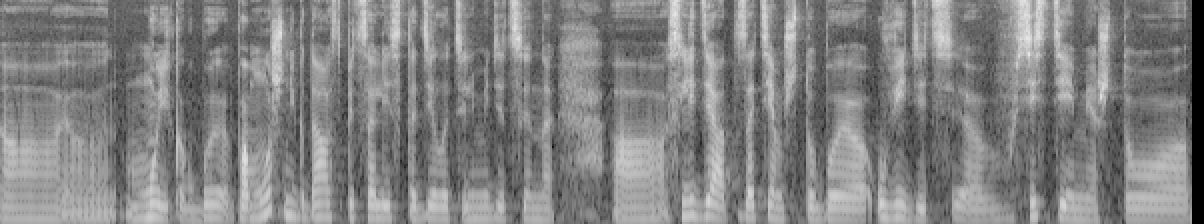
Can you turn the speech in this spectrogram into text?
мой как бы помощник, да, специалист отдела телемедицины, а, следят за тем, чтобы увидеть э, в системе, что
